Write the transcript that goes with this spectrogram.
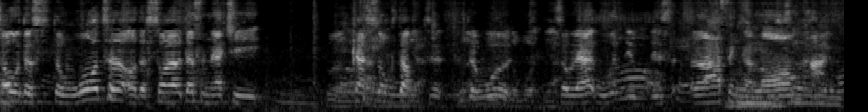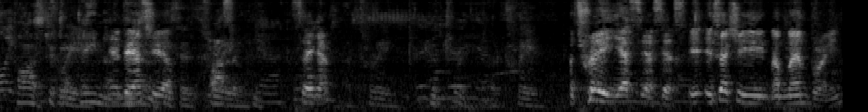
So the the water or the soil doesn't actually Well, get soaked up to, to the wood. to the wood, yeah. So that wood is lasting a long time. in plastic container. Yeah, they actually it's a plastic. tray. Say again. A tray. Tree. A tray. A tray, yes, yes, yes. It, it's actually a membrane,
